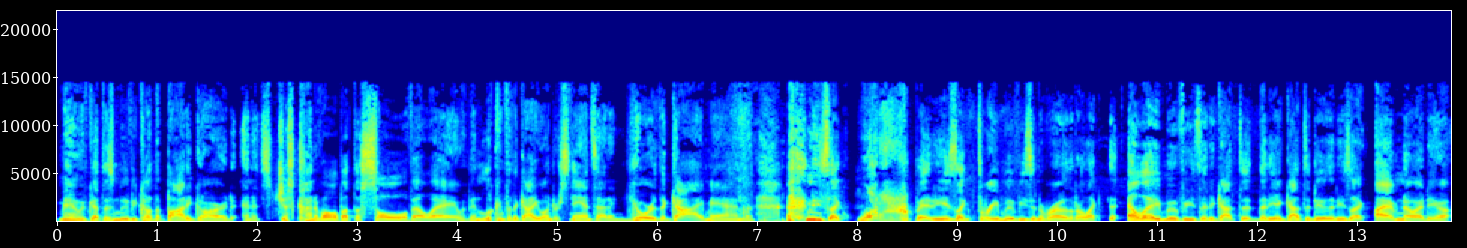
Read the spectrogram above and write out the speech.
man, we've got this movie called The Bodyguard and it's just kind of all about the soul of LA. And we've been looking for the guy who understands that. And you're the guy, man. And he's like, what happened? He has like three movies in a row that are like LA movies that he got to, that he had got to do that he's like, I have no idea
